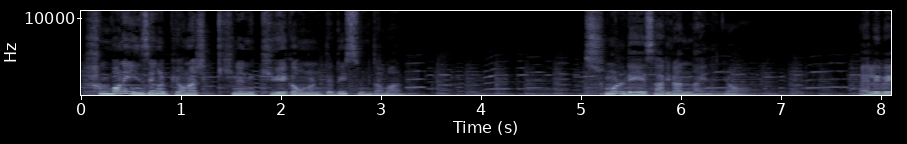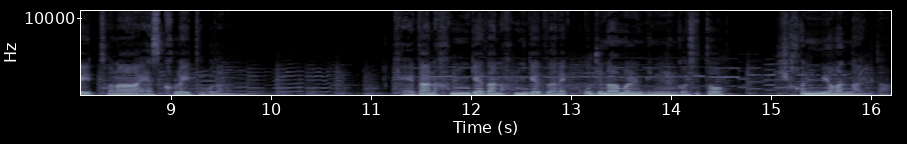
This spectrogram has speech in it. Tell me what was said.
한 번의 인생을 변화시키는 기회가 오는 때도 있습니다만, 24살이라는 나이는요, 엘리베이터나 에스컬레이터보다는 계단 한 계단 한 계단의 꾸준함을 믿는 것이 더 현명한 나이입니다.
